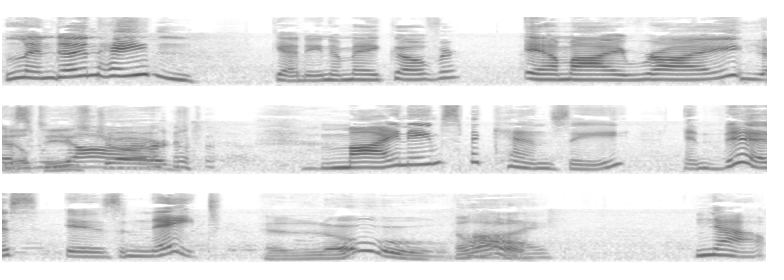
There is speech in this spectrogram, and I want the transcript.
Linda and Hayden. Getting a makeover? Am I right? Yes, Guilty we as are. charged. My name's Mackenzie, and this is Nate. Hello. Hello. Hi. Now,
